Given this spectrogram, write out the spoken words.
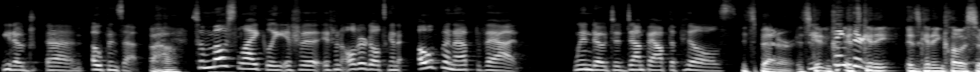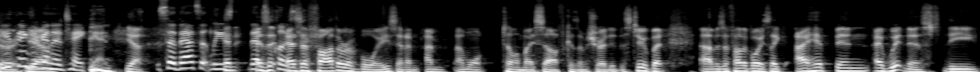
you know, uh, opens up, Uh huh. so most likely, if a if an older adult's going to open up that window to dump out the pills, It's better. It's getting. It's getting. It's getting closer. you think yeah. they're going to take it. Yeah. So that's at least and that's as a, as a father of boys, and I'm, I'm I won't tell them myself because I'm sure I did this too. But um, as a father of boys, like I have been, I've witnessed the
